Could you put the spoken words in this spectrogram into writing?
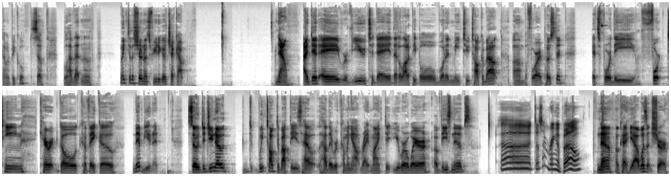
That would be cool. So we'll have that in the link to the show notes for you to go check out. Now, I did a review today that a lot of people wanted me to talk about um, before I posted. It's for the 14 karat gold Kaweco nib unit. So, did you know we talked about these how how they were coming out, right, Myke? Did you were aware of these nibs? Uh, it doesn't ring a bell. No, okay, yeah, I wasn't sure,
